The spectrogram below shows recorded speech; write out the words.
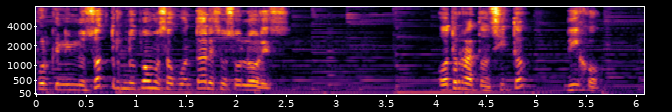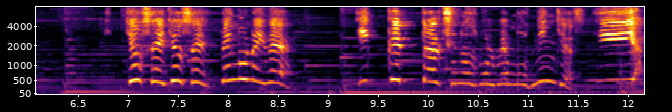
porque ni nosotros nos vamos a aguantar esos olores. Otro ratoncito dijo, yo sé, yo sé, tengo una idea. ¿Y qué tal si nos volvemos ninjas? Y ya.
